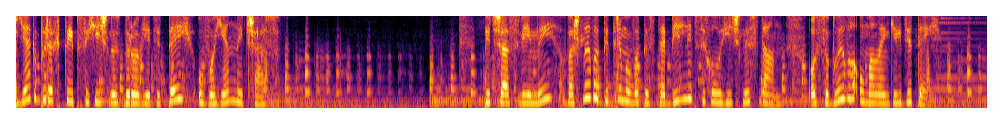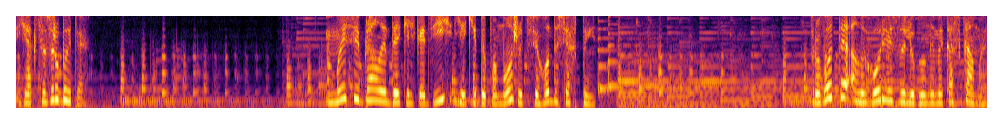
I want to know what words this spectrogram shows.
Як берегти психічне здоров'я дітей у воєнний час? Під час війни важливо підтримувати стабільний психологічний стан, особливо у маленьких дітей. Як це зробити? Ми зібрали декілька дій, які допоможуть цього досягти. Проводьте алегорію з улюбленими казками.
